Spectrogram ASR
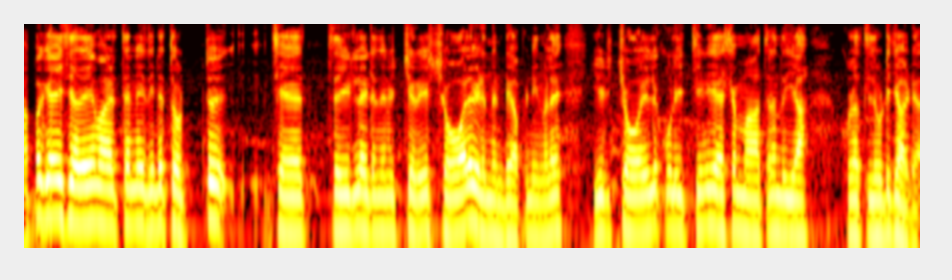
അപ്പോൾ കേസ് അതേമാതിരി തന്നെ ഇതിന്റെ തൊട്ട് സൈഡിലായിട്ട് തന്നെ ചെറിയ ചോല വരുന്നുണ്ട് അപ്പോൾ നിങ്ങൾ ഈ ഒരു ചോലയിൽ കുളിച്ചതിന് ശേഷം മാത്രം എന്ത് ചെയ്യുക കുളത്തിലോട്ട് ചാടുക.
